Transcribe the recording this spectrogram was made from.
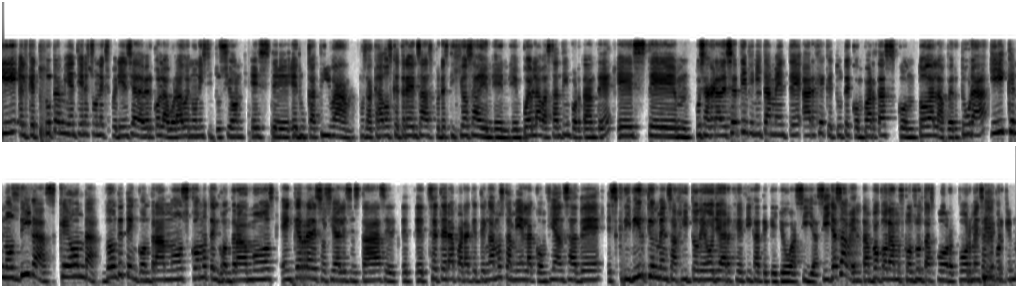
y el que tú también tienes una experiencia de haber colaborado en una institución este, educativa, pues acá dos que trenzas, prestigiosa en, en, Puebla, bastante importante. Este, pues agradecerte infinitamente, Arge, que tú te compartas con toda la apertura y que nos digas qué onda, dónde te encontramos, cómo te encontramos, en qué redes sociales estás, etcétera, para que tengamos también la confianza de escribirte un mensajito de, oye, Arge, fíjate que yo así y así. Ya saben, tampoco damos consultas por, por mensaje mensaje porque no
